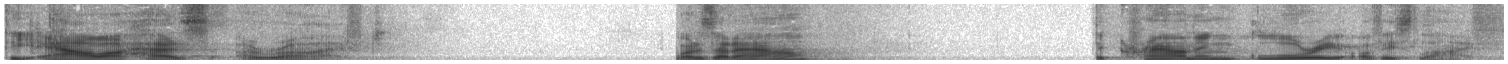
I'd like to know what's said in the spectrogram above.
the hour has arrived. What is that hour? The crowning glory of his life,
